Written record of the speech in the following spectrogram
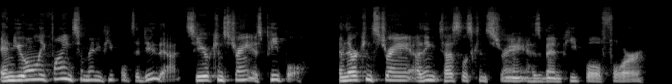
and you only find so many people to do that. So your constraint is people and their constraint i think tesla's constraint has been people for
